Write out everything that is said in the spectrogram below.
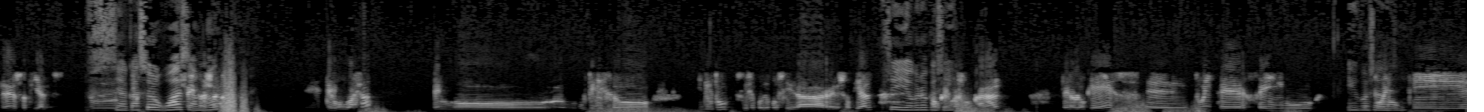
redes sociales. Si acaso el WhatsApp, Tengo WhatsApp, tengo utilizo YouTube, si se puede considerar red social, Sí, yo creo que aunque sí. es más un canal, pero lo que es eh, Twitter, Facebook, Y cosas. Twenty,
